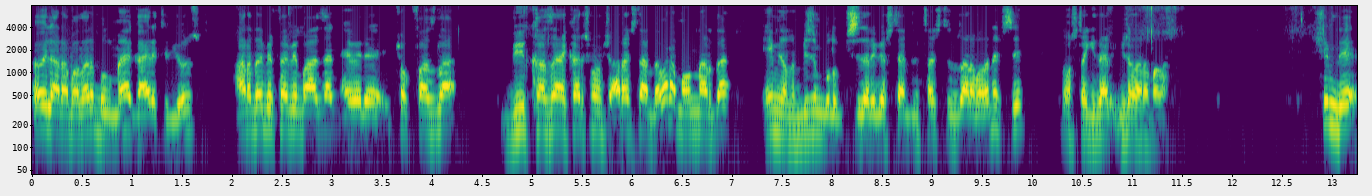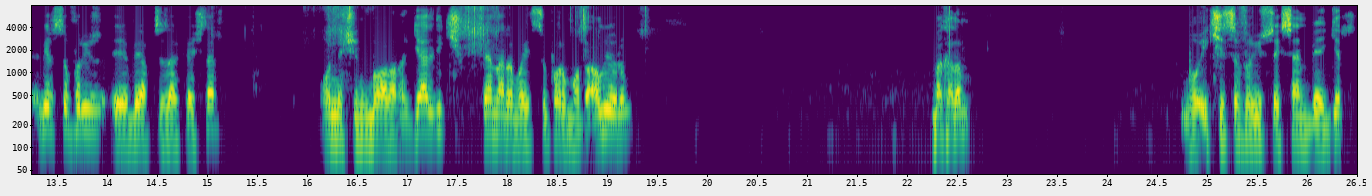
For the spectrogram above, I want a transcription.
Öyle arabaları bulmaya gayret ediyoruz. Arada bir tabi bazen e, böyle çok fazla büyük kazaya karışmamış araçlar da var ama onlar da emin olun bizim bulup sizlere gösterdiğimiz, açtığımız arabaların hepsi dosta gider güzel arabalar. Şimdi bir 0-100 e, yapacağız arkadaşlar. Onun için bu alana geldik. Ben arabayı spor moda alıyorum. Bakalım bu 2.0 180 beygir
